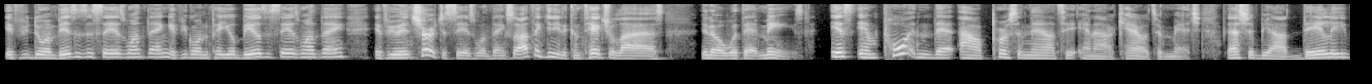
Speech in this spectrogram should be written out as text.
If you're doing business, it says one thing. If you're going to pay your bills, it says one thing. If you're in church, it says one thing. So I think you need to contextualize, you know, what that means. It's important that our personality and our character match. That should be our daily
